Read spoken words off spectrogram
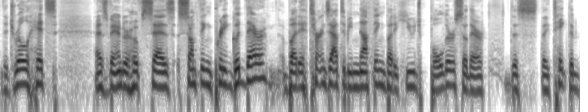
The drill hits, as Vanderhoof says, something pretty good there, but it turns out to be nothing but a huge boulder. So they're this they take the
